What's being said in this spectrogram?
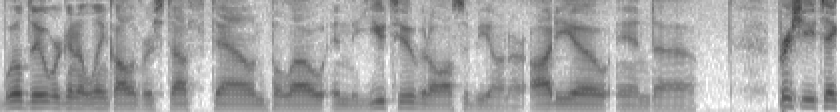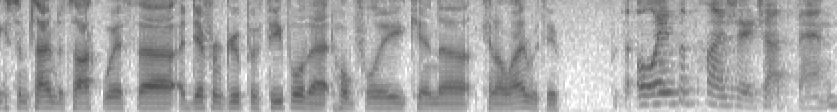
we'll do. We're going to link all of our stuff down below in the YouTube. It'll also be on our audio and. Uh appreciate you taking some time to talk with uh, a different group of people that hopefully can uh, can align with you. It's always a pleasure, Justin.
